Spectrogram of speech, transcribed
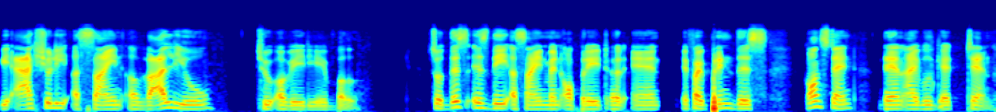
we actually assign a value to a variable. So this is the assignment operator and if I print this constant then I will get 10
